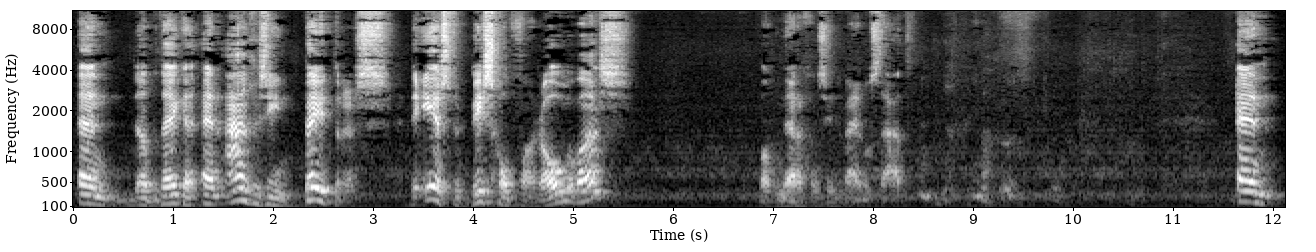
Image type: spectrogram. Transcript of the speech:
En dat betekent, en aangezien Petrus de eerste bisschop van Rome was, wat nergens in de Bijbel staat. En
